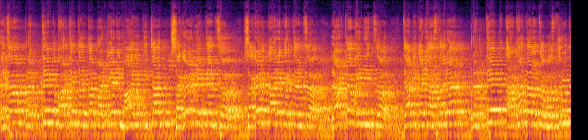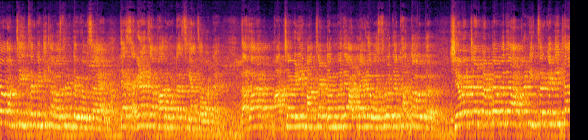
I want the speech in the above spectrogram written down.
याचा प्रत्येक भारतीय जनता पार्टी आणि महायुतीच्या सगळ्या नेत्यांचं सगळ्या कार्यकर्त्यांचं लाडक्या बहिणींचं त्या ठिकाणी असणाऱ्या प्रत्येक कारखानदाराचं वस्त्रोद्योग आमच्या इचलकरंजीतला वस्त्रोद्योग व्यवसाय आहे त्या सगळ्यांचा फार मोठा सिंहाचा वाटा आहे दादा मागच्या वेळी मागच्या आपल्याकडे वस्त्रोद्योग खातं होतं. शेवटच्या टप्प्यामध्ये आपण इचलकरंजीतला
